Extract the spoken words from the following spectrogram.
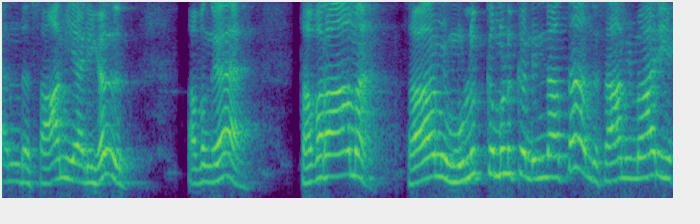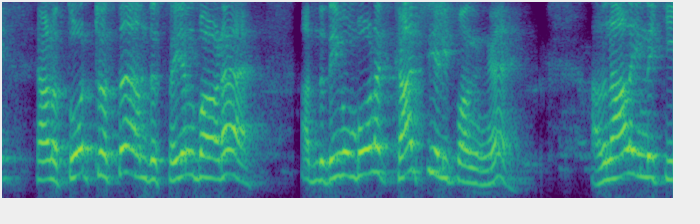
அந்த சாமியாடிகள் அவங்க தவறாம சாமி முழுக்க முழுக்க நின்னாதான் அந்த சாமி மாதிரி ஆன தோற்றத்தை அந்த செயல்பாடை அந்த தெய்வம் போல காட்சி அளிப்பாங்கங்க. அதனால இன்னைக்கு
